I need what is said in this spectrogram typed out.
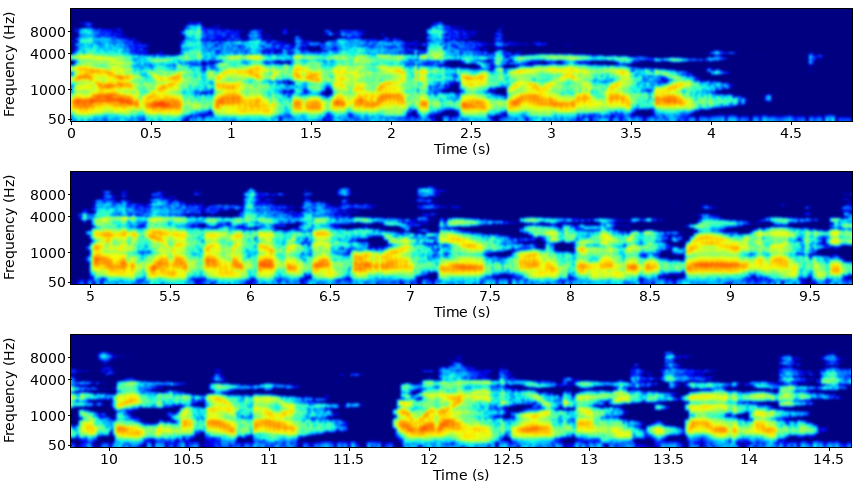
They are, at worst, strong indicators of a lack of spirituality on my part. Time and again, I find myself resentful or in fear, only to remember that prayer and unconditional faith in my higher power are what I need to overcome these misguided emotions.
